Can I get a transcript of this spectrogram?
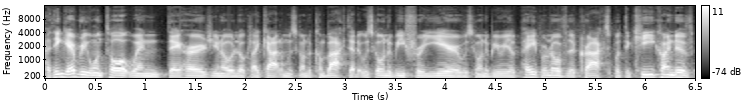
I think everyone thought when they heard, you know, it looked like Gatland was going to come back that it was going to be for a year, it was going to be real papering over the cracks. But the key kind of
